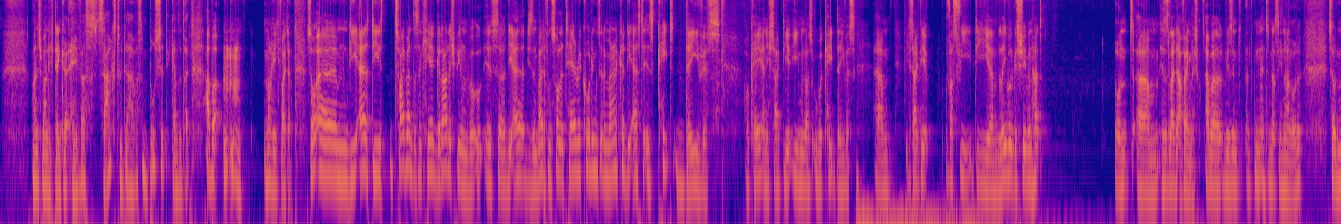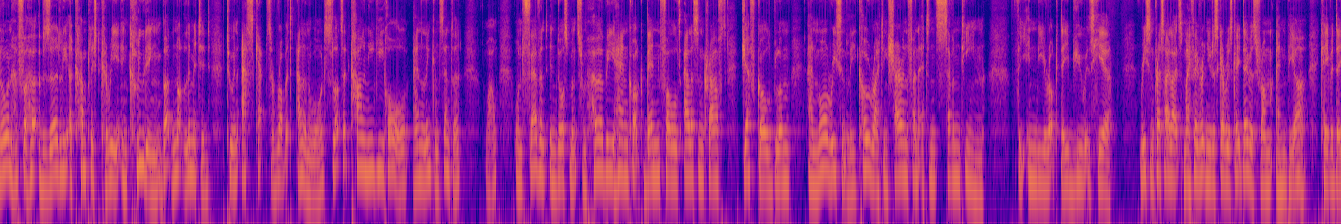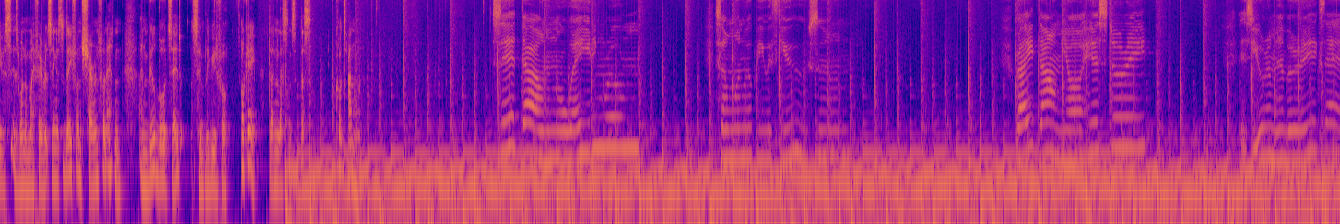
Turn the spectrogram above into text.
Manchmal ich denke, ey, was sagst du da? Was ein Bullshit die ganze Zeit. Aber mache ich weiter. So, ähm, die, äh, die zwei Bands, die ich hier gerade spielen will, ist, äh, die, äh, die sind beide von Solitaire Recordings in Amerika. Die erste ist Kate Davis. Okay, und ich sage dir irgendwas über Kate Davis. Ähm, ich sage dir, was wie die ähm, Label geschrieben hat. Und ähm, es ist leider auf Englisch, aber wir sind international, oder? So, known for her absurdly accomplished career, including but not limited to an ASCAP's Robert Allen Award, slots at Carnegie Hall and Lincoln Center. Wow. Und fervent endorsements from Herbie Hancock, Ben Folds, Alison Krauss, Jeff Goldblum, and more recently co writing Sharon Van Etten's 17. The indie rock debut is here. Recent press highlights My favorite new discovery is Kate Davis from NPR. Kate Davis is one of my favorite singers today from Sharon Van Etten. And Billboard said, simply beautiful. Okay, dann lass uns das kurz anhören. Sit down in the waiting room. Someone will be with you soon. Write down your history as you remember exactly.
